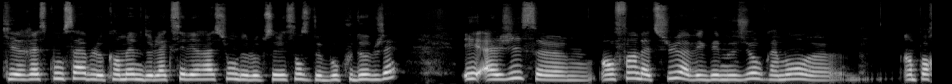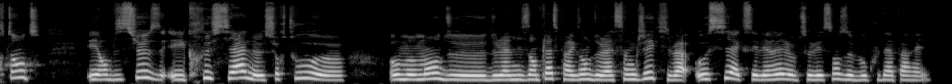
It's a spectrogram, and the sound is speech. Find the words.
qui est responsable quand même de l'accélération de l'obsolescence de beaucoup d'objets et agissent euh, enfin là-dessus avec des mesures vraiment importantes et ambitieuses et cruciales, surtout au moment de, de la mise en place, par exemple, de la 5G qui va aussi accélérer l'obsolescence de beaucoup d'appareils.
